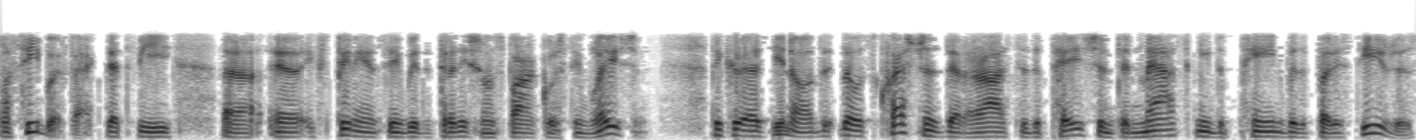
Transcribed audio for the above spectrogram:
placebo effect that we uh, uh, experiencing with the traditional cord stimulation. Because, you know, th those questions that are asked to the patient and masking the pain with the paresthesias,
